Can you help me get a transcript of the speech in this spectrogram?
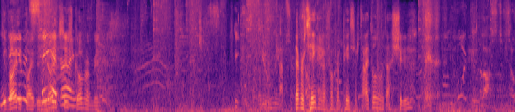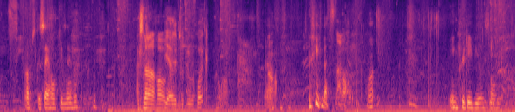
You divided by the United States right. government. Never taken a fucking pacer test. I don't know what that shit is. I was gonna say Hulk, you moving? That's not a hole. Yeah, just real quick. Hold on. Oh. That's not a Hulk. What? Incredibious Hulk.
